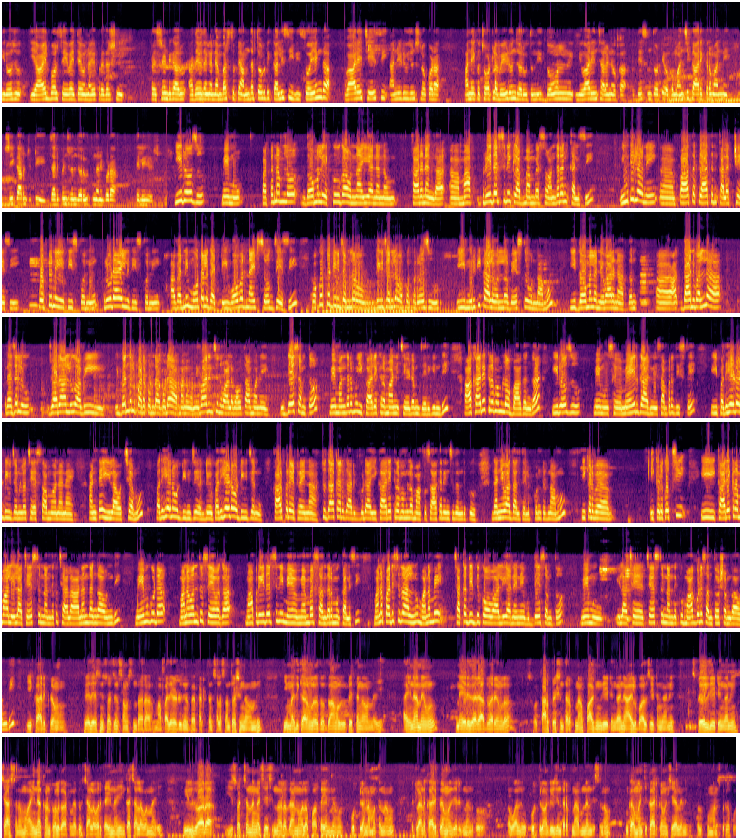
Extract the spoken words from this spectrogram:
ఈరోజు ఈ ఆయిల్ బాల్స్ ఏవైతే ఉన్నాయో ప్రదర్శిని ప్రెసిడెంట్ గారు అదేవిధంగా నెంబర్స్ తోటి అందరితో కలిసి ఇవి స్వయంగా వారే చేసి అన్ని డివిజన్స్లో కూడా అనేక చోట్ల వేయడం జరుగుతుంది. దోమల్ని నివారించాలనే ఒక ఉద్దేశంతో ఒక మంచి కార్యక్రమాన్ని శ్రీకారం చుట్టి జరిపించడం జరుగుతుందని కూడా తెలియజేస్తుంది ఈరోజు మేము పట్టణంలో దోమలు ఎక్కువగా ఉన్నాయి అన్న కారణంగా మా ప్రియదర్శిని క్లబ్ మెంబర్స్ అందరం కలిసి ఇంటిలోని పాత క్లాత్ని కలెక్ట్ చేసి పొట్టుని తీసుకొని క్రూడ్ ఆయిల్ని తీసుకొని అవన్నీ మూటలు కట్టి ఓవర్ నైట్ సోక్ చేసి ఒక్కొక్క డివిజన్లో డివిజన్లో ఒక్కొక్క రోజు ఈ మురికి కాలువల్లో వేస్తూ ఉన్నాము. ఈ దోమల నివారణార్థం దానివల్ల ప్రజలు జ్వరాలు అవి ఇబ్బందులు పడకుండా కూడా మనం నివారించిన వాళ్ళం అవుతాము అనే ఉద్దేశంతో మేమందరము ఈ కార్యక్రమాన్ని చేయడం జరిగింది. ఆ కార్యక్రమంలో భాగంగా ఈరోజు మేము మేయర్ గారిని సంప్రదిస్తే ఈ పదిహేడో డివిజన్లో చేస్తాము అని అంటే ఇలా వచ్చాము. పదిహేనవ డివిజన్ పదిహేడవ డివిజన్ కార్పొరేటర్ అయిన సుధాకర్ గారికి కూడా ఈ కార్యక్రమంలో మాకు సహకరించినందుకు ధన్యవాదాలు తెలుపుకుంటున్నాము. ఇక్కడ ఇక్కడికి వచ్చి ఈ కార్యక్రమాలు ఇలా చేస్తున్నందుకు చాలా ఆనందంగా ఉంది. మేము కూడా మన వంతు సేవగా మా ప్రియదర్శిని మే మెంబర్స్ అందరము కలిసి మన పరిసరాలను మనమే చక్కదిద్దుకోవాలి అనే ఉద్దేశంతో మేము ఇలా చే చేస్తున్నందుకు మాకు కూడా సంతోషంగా ఉంది. ఈ కార్యక్రమం ప్రియదర్శిని స్వచ్ఛంద సంస్థ ద్వారా మా పదిహేడు రోజులపై పెట్టడం చాలా సంతోషంగా ఉంది. ఈ మధ్యకాలంలో దోమలు విపరీతంగా ఉన్నాయి. అయినా మేము మేయర్ గారి ఆధ్వర్యంలో కార్పొరేషన్ తరఫున ఫాగింగ్ చేయటం కానీ ఆయిల్ బాల్ చేయటం కానీ స్ప్రేలు చేయటం కానీ చేస్తున్నాము. అయినా కంట్రోల్ కావట్లేదు చాలా వరకు అయినాయి ఇంకా చాలా ఉన్నాయి. వీళ్ళ ద్వారా ఈ స్వచ్ఛందంగా చేసిన ద్వారా దానివల్ల పోతాయని మేము పూర్తిగా నమ్ముతున్నాము. ఇట్లాంటి కార్యక్రమాలు జరిగినందుకు వాళ్ళని పూర్తిగా డివిజన్ తరఫున అభినందిస్తున్నాం ఇంకా మంచి కార్యక్రమం చేయాలని మనస్ఫూర్తిగా కోరుతున్నాం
